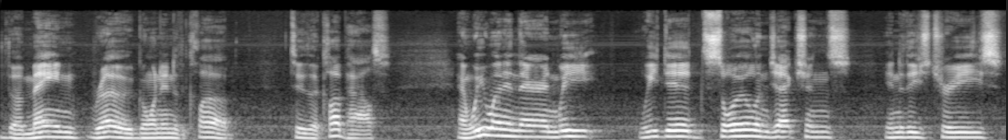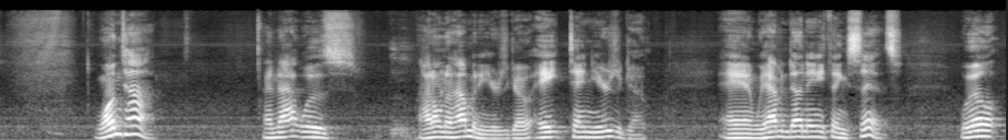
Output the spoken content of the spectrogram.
the main road going into the club to the clubhouse, and we went in there and we we did soil injections into these trees one time. And that was, I don't know how many years ago, eight, ten years ago. And we haven't done anything since. Well,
